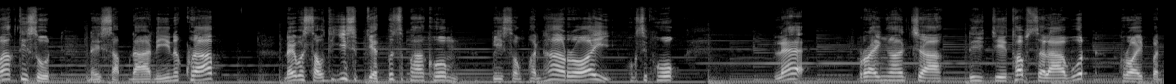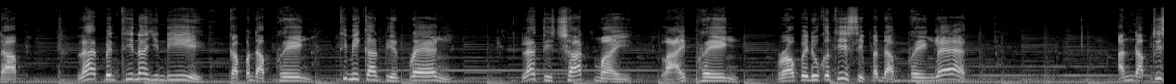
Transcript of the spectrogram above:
มากที่สุดในสัปดาห์นี้นะครับ ในวันเสาร์ที่ 27 พฤษภาคม ปี 2566 และรายงานจากดีเจท็อปสลาวุธ พลอยประดับ และเป็นที่น่ายินดีกับอันดับเพลงที่มีการเปลี่ยนแปลง และติดชาร์ตใหม่ หลายเพลง เราไปดูกันที่ 10 อันดับเพลงแรก อันดับที่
